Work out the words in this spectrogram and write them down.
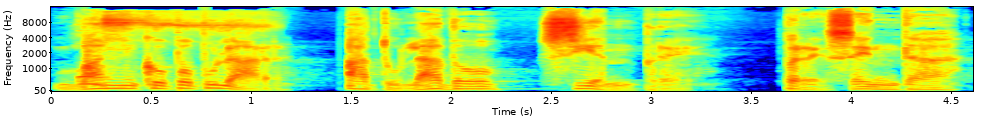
Banco Popular, a tu lado siempre. Presenta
